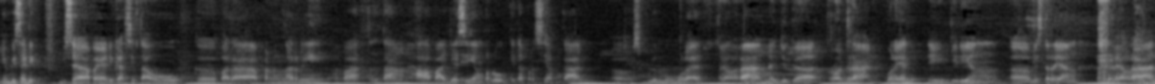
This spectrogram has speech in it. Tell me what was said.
yang bisa di, bisa apa ya dikasih tahu ke para pendengar nih apa tentang hal apa aja sih yang perlu kita persiapkan eh, sebelum memulai trail run dan juga road run. Boleh ya? Jadi, jadi yang eh, Mister yang trail run,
